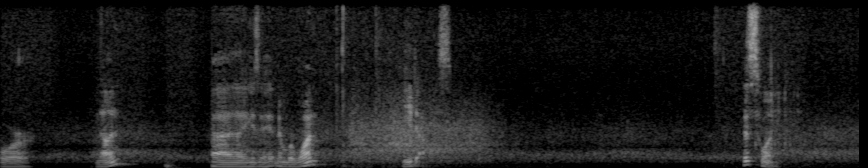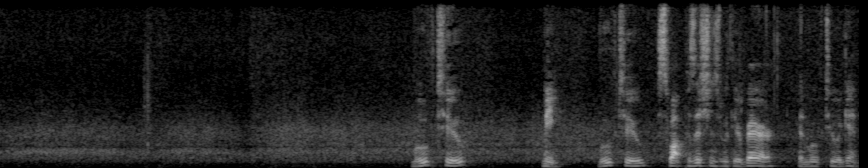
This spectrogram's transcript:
Or none. Uh, he's gonna hit number one. He dies. This one. Move two. Me. Move two. Swap positions with your bear. Then move two again.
